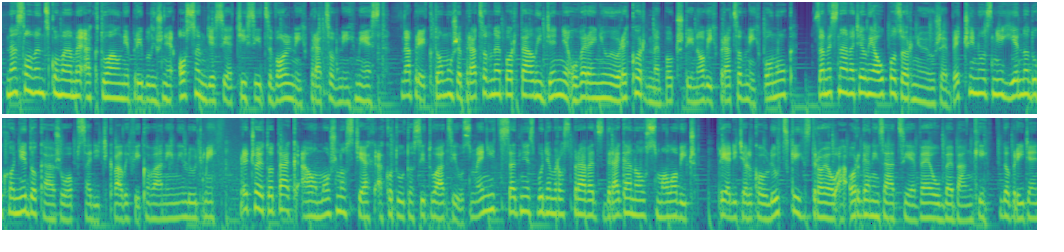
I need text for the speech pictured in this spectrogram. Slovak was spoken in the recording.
Na Slovensku máme aktuálne približne 80 tisíc voľných pracovných miest. Napriek tomu, že pracovné portály denne uverejňujú rekordné počty nových pracovných ponúk, zamestnávateľia upozorňujú, že väčšinu z nich jednoducho nedokážu obsadiť kvalifikovanými ľuďmi. Prečo je to tak a o možnostiach, ako túto situáciu zmeniť, sa dnes budem rozprávať s Draganou Smolovič, riaditeľkou ľudských zdrojov a organizácie VUB banky. Dobrý deň.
